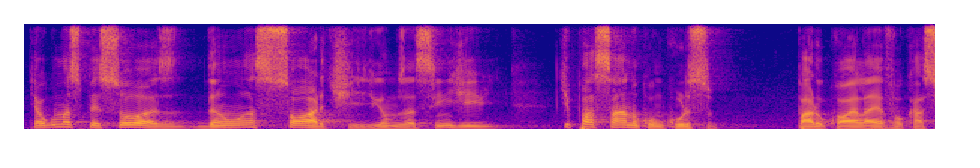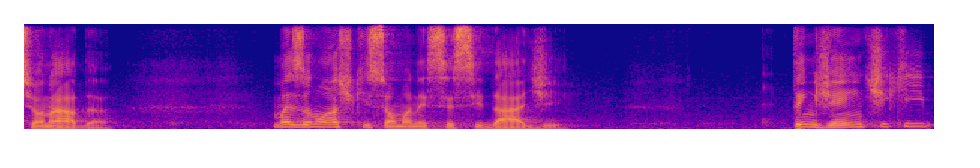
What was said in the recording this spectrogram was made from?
que algumas pessoas dão a sorte, digamos assim, de, de passar no concurso para o qual ela é vocacionada. Mas eu não acho que isso é uma necessidade. Tem gente que,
